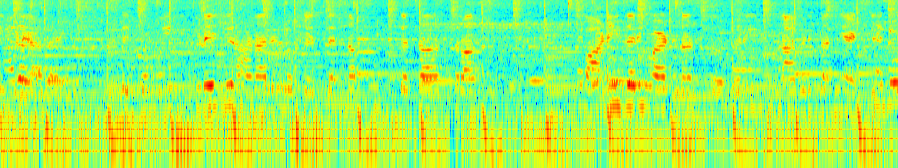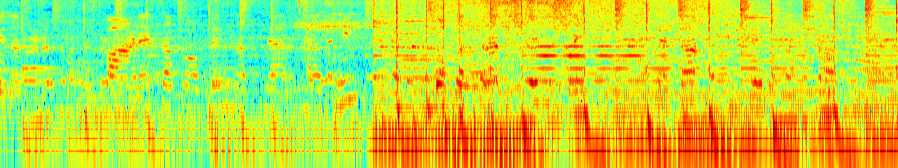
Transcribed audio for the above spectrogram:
इकडे आला आहे त्याच्यामुळे इकडे जे राहणारे लोक आहेत त्यांना खूप त्याचा त्रास होतो. पाणी जरी वाढलं असतं तरी नागरिकांनी ॲडजस्ट केलं असतं. पाण्याचा प्रॉब्लेम नसल्या नसून जो कचरा तिथे त्याचा अतिशय लोकांना त्रास होतो.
